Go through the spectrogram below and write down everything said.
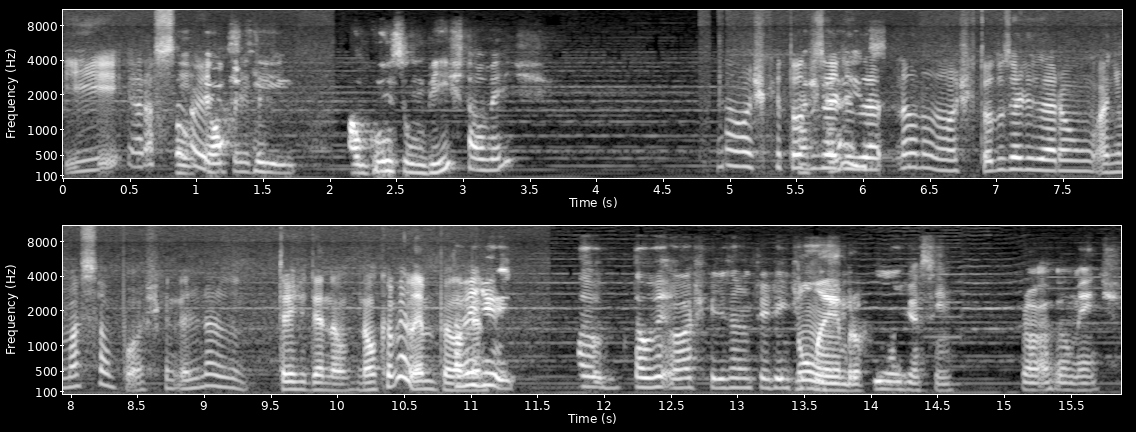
e era só Sim, ele eu acho 3D. que alguns zumbis, talvez. Não, acho que todos Acho que era eles eram... Não, não, não, acho que todos eles eram animação, pô. Acho que eles não eram 3D, não. Não que eu me lembro, pelo Talvez, menos. de- tal- talvez, eu acho que eles eram 3D tipo, Não lembro. longe assim, provavelmente.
